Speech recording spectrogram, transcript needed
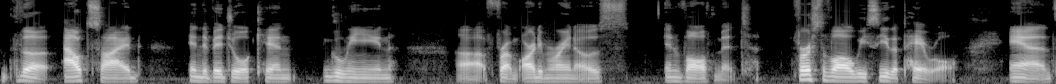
the outside individual can glean uh, from Arte Moreno's involvement. First of all, we see the payroll. And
